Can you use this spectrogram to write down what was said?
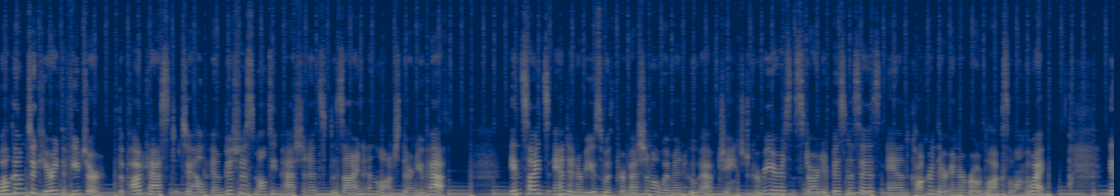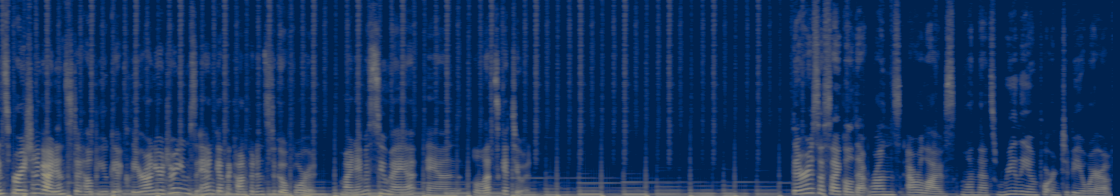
Welcome to Curate the Future, the podcast to help ambitious multi passionates design and launch their new path. Insights and interviews with professional women who have changed careers, started businesses, and conquered their inner roadblocks along the way. Inspiration and guidance to help you get clear on your dreams and get the confidence to go for it. My name is Sumaya, and let's get to it. There is a cycle that runs our lives, one that's really important to be aware of.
